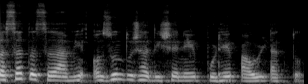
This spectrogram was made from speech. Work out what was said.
तसं तसं आम्ही अजून तुझ्या दिशेने पुढे पाऊल टाकतो.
